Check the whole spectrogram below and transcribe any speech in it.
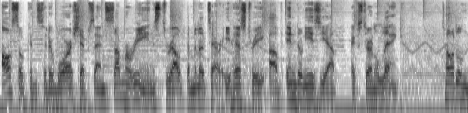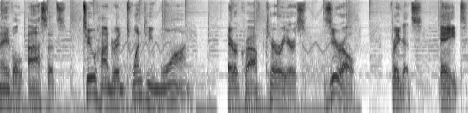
Also consider warships and submarines throughout the military history of Indonesia, external link. Total naval assets, 221. Aircraft carriers, 0. Frigates, 8.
